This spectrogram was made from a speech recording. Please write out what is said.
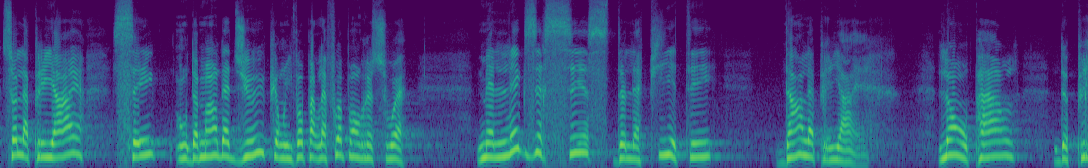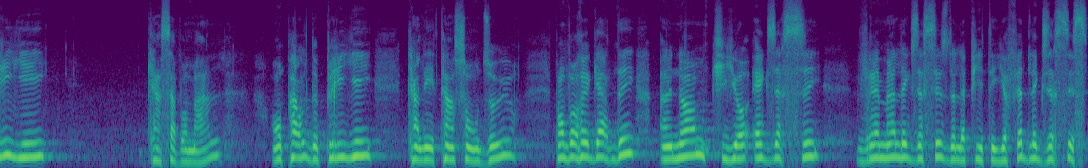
Ça, la prière, c'est on demande à Dieu, puis on y va par la foi, puis on reçoit. Mais l'exercice de la piété dans la prière, là, on parle de prier quand ça va mal. On parle de prier quand les temps sont durs. Puis on va regarder un homme qui a exercé vraiment l'exercice de la piété. Il a fait de l'exercice.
